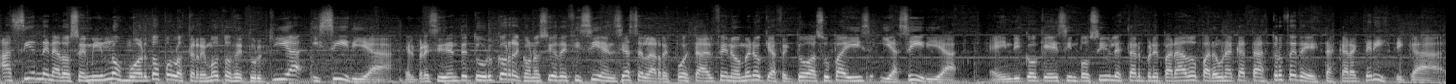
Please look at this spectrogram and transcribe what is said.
Ascienden a 12.000 los muertos por los terremotos de Turquía y Siria. El presidente turco reconoció deficiencias en la respuesta al fenómeno que afectó a su país y a Siria e indicó que es imposible estar preparado para una catástrofe de estas características.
